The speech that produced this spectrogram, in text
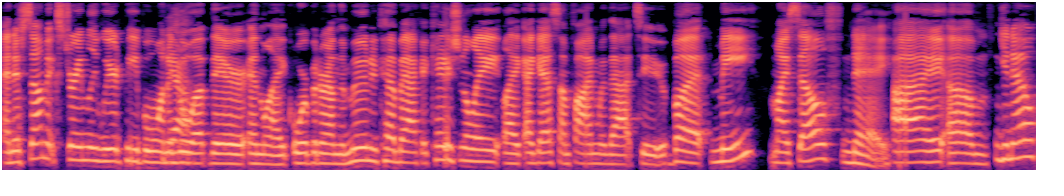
And if some extremely weird people want to yeah. go up there and like orbit around the moon and come back occasionally, like I guess I'm fine with that too. But me, myself, nay. I um, you know,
